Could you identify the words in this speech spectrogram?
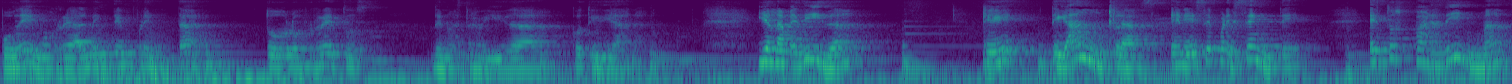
podemos realmente enfrentar todos los retos de nuestra vida Y en la medida que te anclas en ese presente, estos paradigmas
